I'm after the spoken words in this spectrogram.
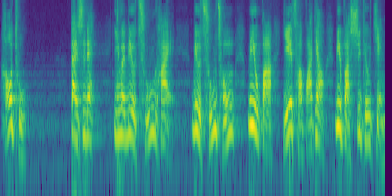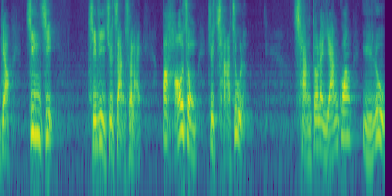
好土，但是呢，因为没有除害，没有除虫，没有把野草拔掉，没有把石头剪掉，经济极力就长出来。把好种就卡住了，抢夺了阳光、雨露、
